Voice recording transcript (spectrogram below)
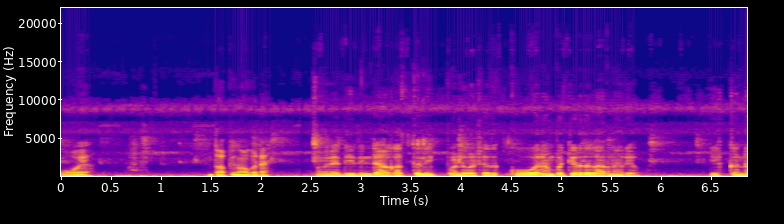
പോയാ. തപ്പി നോക്കട്ടെ. അവനെ ഇത് ഇതിന്റെ അകത്ത് നിപ്പുണ്ട്. പക്ഷെ അത് കോരാൻ പറ്റിയത് കാരണം അറിയോ? ഈ കണ്ട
